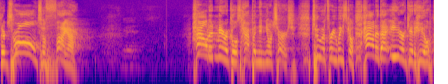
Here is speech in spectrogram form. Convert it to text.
They're drawn to fire. How did miracles happen in your church two or three weeks ago? How did that ear get healed?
